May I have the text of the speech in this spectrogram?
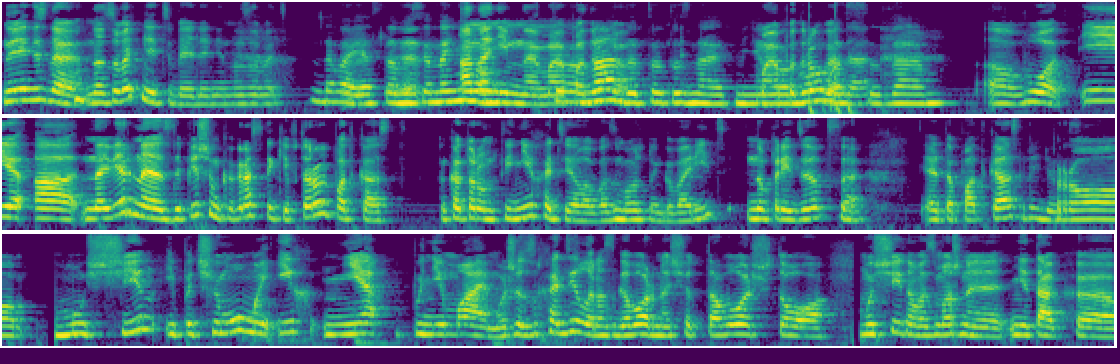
Ну, я не знаю, называть мне тебя или не называть. Давай, я останусь анонимом. Анонимная моя подруга. надо, тот узнает меня Моя по подруга, да. А, Вот. И, а, наверное, запишем как раз-таки второй подкаст, о котором ты не хотела, возможно, говорить, но придется. Это подкаст про мужчин и почему мы их не понимаем. Уже заходил разговор насчет того, что мужчины, возможно, не так э,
